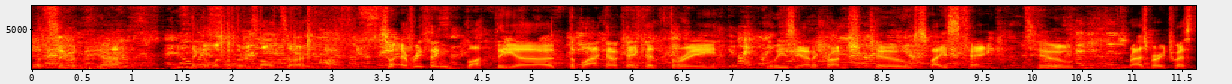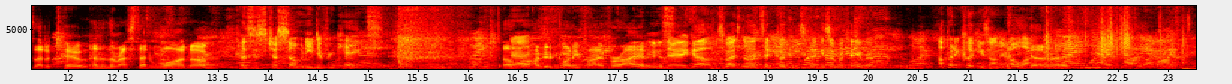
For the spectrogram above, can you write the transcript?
Let's see what the uh, take a look what the results are. So everything but the uh, the blackout cake had three, Louisiana Crunch two, spice cake two, raspberry twist at a two, and then the rest had one. Oh, Because it's just so many different cakes. over 125 varieties. There you go. That's why no one said cookies. Cookies are my favorite. I'm putting cookies on there. Hold on. Yeah, right.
